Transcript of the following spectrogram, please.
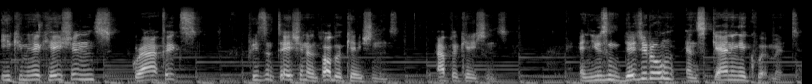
e communications, graphics, presentation and publications, applications, and using digital and scanning equipment.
